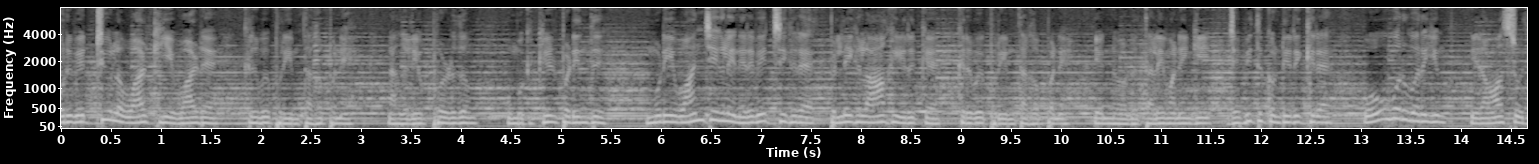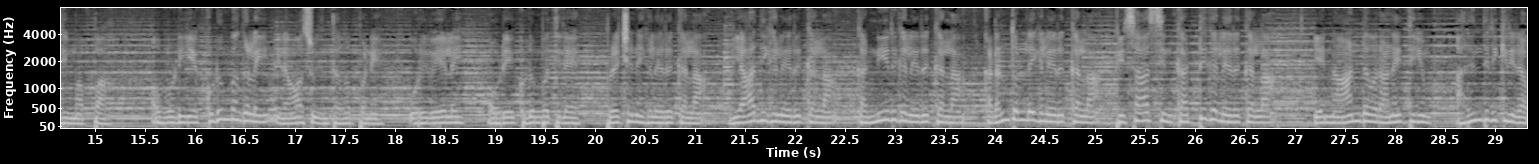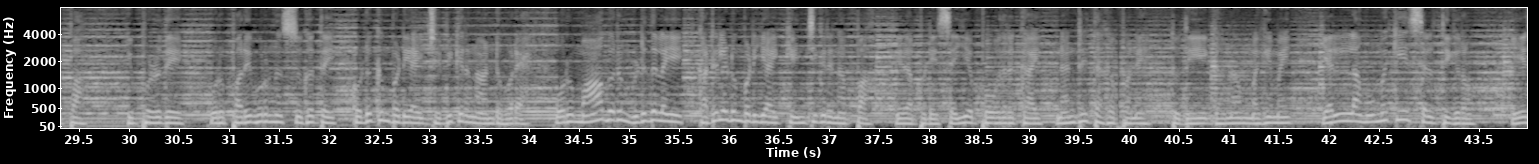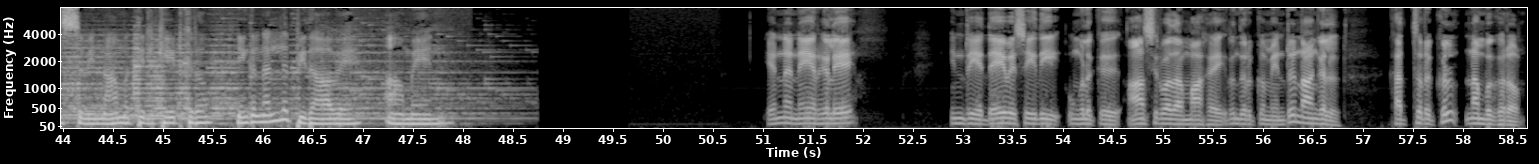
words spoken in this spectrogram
ஒரு வெற்றியுள்ள வாழ்க்கையை வாழ கிருப புரியும் தகப்பனே. நாங்கள் எப்பொழுதும் உமக்கு கீழ்ப்படிந்து உம்முடைய வாஞ்சைகளை நிறைவேற்றுகிற பிள்ளைகளாக இருக்க கிருபை புரியும் தகப்பனே. என்னோடு தலைவணங்கி ஜெபித்துக் கொண்டிருக்கிற ஒவ்வொருவரையும் நீர் ஆசிர்வதியும் அப்பா. அவருடைய குடும்பங்களை நீர் ஆசிர்வதியும் தகப்பனே. ஒருவேளை அவருடைய குடும்பத்தில பிரச்சனைகள் இருக்கலாம் வியாதிகள் இருக்கலாம் கண்ணீர்கள் இருக்கலாம் கடன் தொல்லைகள் இருக்கலாம் பிசாசின் கட்டுகள் இருக்கலாம். என் ஆண்டவர் அனைத்தையும் அறிந்திருக்கிறீர் அப்பா. இப்பொழுதே ஒரு பரிபூர்ண சுகத்தை கொடுக்கும்படியாய் ஜெபிக்கிறேன் ஆண்டவரே. ஒரு மாபெரும் விடுதலையை கட்டளிடும்படியாய் கெஞ்சுகிறேன் அப்பா. இது அப்படி செய்ய போவதற்காய் நன்றி தகப்பனே. துதி கனம் மகிமை எல்லாம் உமக்கே செலுத்துகிறோம். இயேசுவின் நாமத்தில் கேட்கிறோம். எங்கள் நல்ல பிதாவே. ஆமேன். என்ன நேயர்களே இன்றைய தேவ செய்தி உங்களுக்கு ஆசீர்வாதமாக இருந்திருக்கும் என்று நாங்கள் கத்தருக்குள் நம்புகிறோம்.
